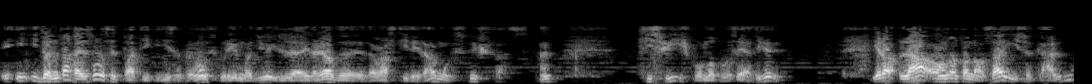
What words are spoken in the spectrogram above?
Il, ne donne pas raison à cette pratique. Il dit simplement, vous voulez, moi Dieu, il, a l'air d'avoir cette idée-là, moi qu'est-ce que je fasse hein. Qui suis-je pour m'opposer à Dieu? Et alors là, en entendant ça, il se calme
